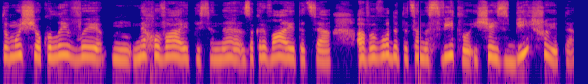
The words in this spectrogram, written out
Тому що коли ви не ховаєтеся, не закриваєте це, а виводите це на світло і ще й збільшуєте,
